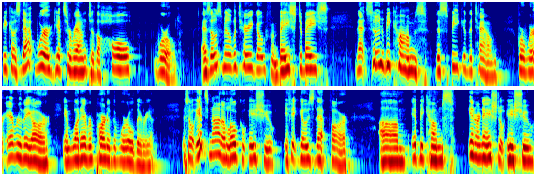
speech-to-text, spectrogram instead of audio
because that word gets around to the whole world. As those military go from base to base, that soon becomes the speak of the town for wherever they are in whatever part of the world they're in. So it's not a local issue if it goes that far. Um, it becomes international issue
